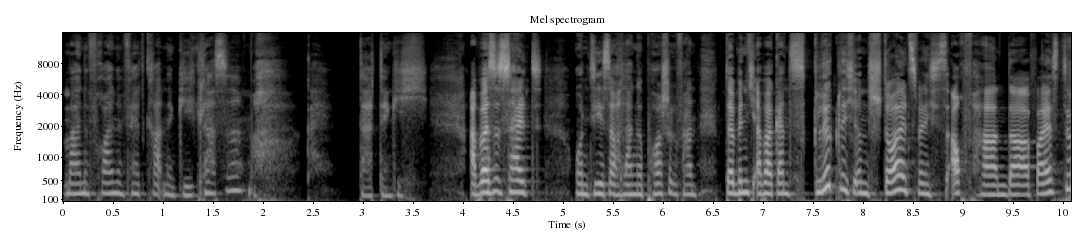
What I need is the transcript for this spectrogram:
meine Freundin fährt gerade eine G-Klasse. Ach, geil. Da denke ich. Aber es ist halt Und die ist auch lange Porsche gefahren. Da bin ich aber ganz glücklich und stolz, wenn ich es auch fahren darf, weißt du?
